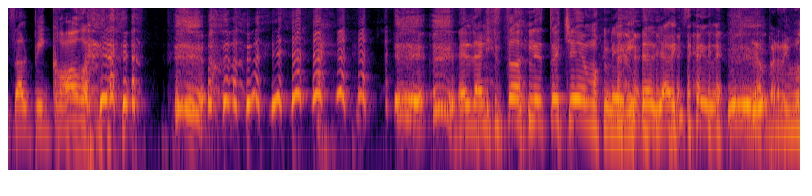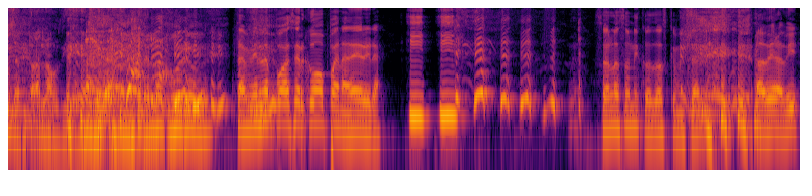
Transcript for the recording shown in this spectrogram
Salpicó, güey. El Dani es todo un estuche de monerías, ¿ya viste, güey? Ya perdimos a toda la audiencia, güey, te lo juro. güey. También la puedo hacer como Son los únicos dos que me salen. A ver, a mí.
